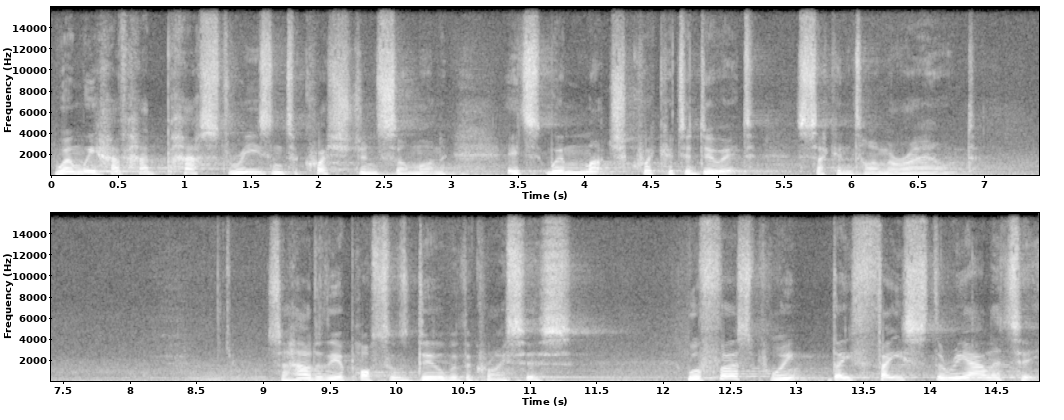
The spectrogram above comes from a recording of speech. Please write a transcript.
When we have had past reason to question someone, it's, we're much quicker to do it second time around. So, how do the apostles deal with the crisis? Well, first point, they face the reality.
